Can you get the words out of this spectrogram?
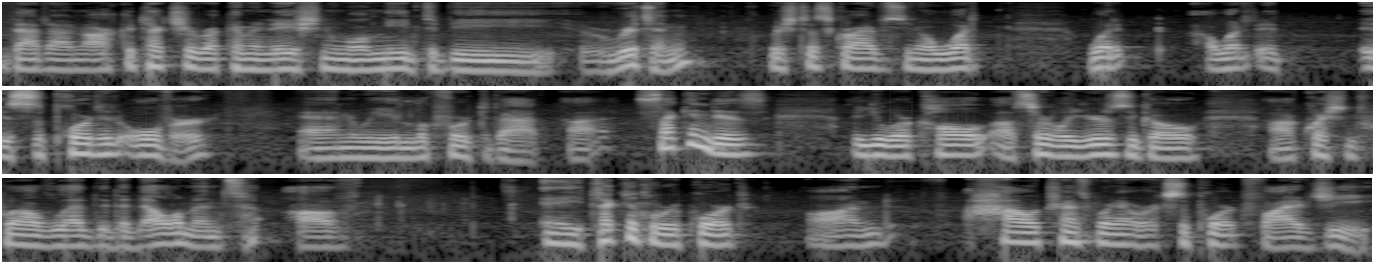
that an architecture recommendation will need to be written, which describes, you know, what, what, uh, what it is supported over, and we look forward to that. Uh, second is, you'll recall uh, several years ago, uh, question 12 led the development of a technical report on how transport networks support 5G.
